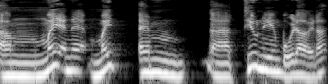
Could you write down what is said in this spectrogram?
um, mấy anh em mấy em à, thiếu niên buổi đời đó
